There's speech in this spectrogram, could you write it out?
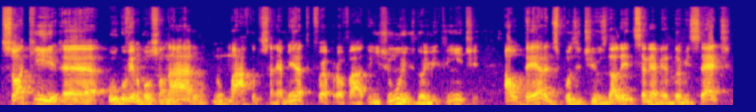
Só que é, o governo Bolsonaro, no marco do saneamento, que foi aprovado em junho de 2020, altera dispositivos da Lei de Saneamento de 2007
